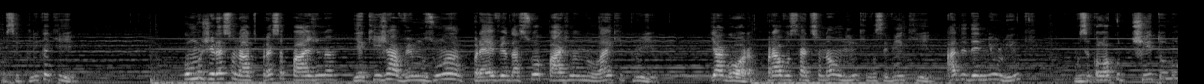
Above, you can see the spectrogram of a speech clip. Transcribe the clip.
Você clica aqui, Fomos direcionados para essa página e aqui já vemos uma prévia da sua página no Linktree. E agora, para você adicionar um link, você vem aqui, add new link, você coloca o título,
